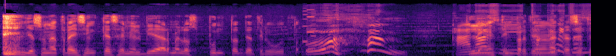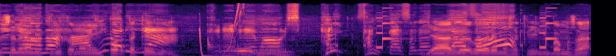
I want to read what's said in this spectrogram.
ya es una tradición que se me olvida darme los puntos de atributo. Link está impartiendo una clase especial en el distrito, no me importa que Ya luego veremos a Krillin. Vamos a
